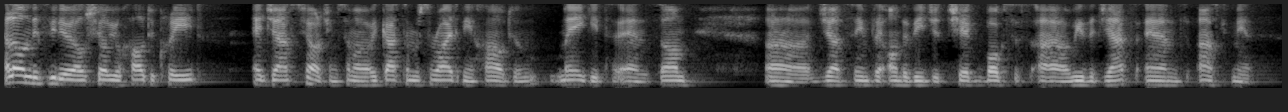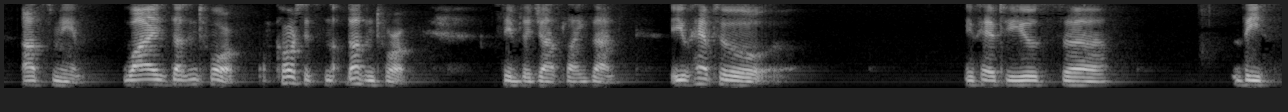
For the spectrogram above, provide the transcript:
Hello, in this video I'll show you how to create Ajax searching. Some of my customers write me how to make it and some uh, just simply on the widget check boxes uh, with Ajax and ask me ask me why it doesn't work. Of course it doesn't work. Simply just like that. You have to you have to use uh, this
